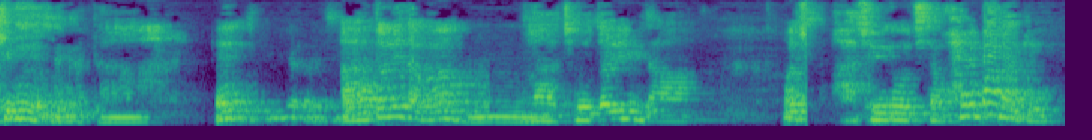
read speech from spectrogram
기분이 어떨까? 네? 아 떨리다고요? 음. 아 저희 떨립니다. 아, 저- 아, 저희도 진짜 활발하게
